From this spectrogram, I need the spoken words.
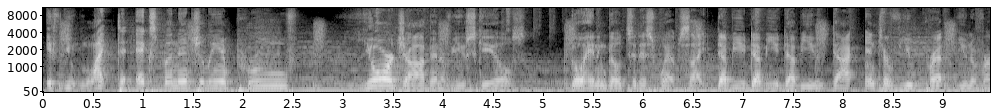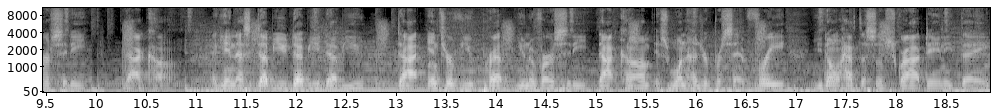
if you'd like to exponentially improve your job interview skills, go ahead and go to this website www.interviewprepuniversity.com. Again, that's www.interviewprepuniversity.com. It's 100% free. You don't have to subscribe to anything.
